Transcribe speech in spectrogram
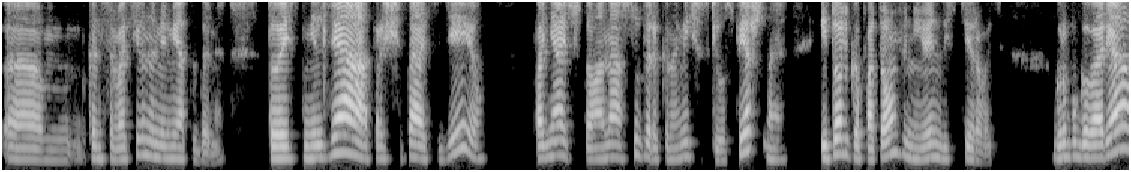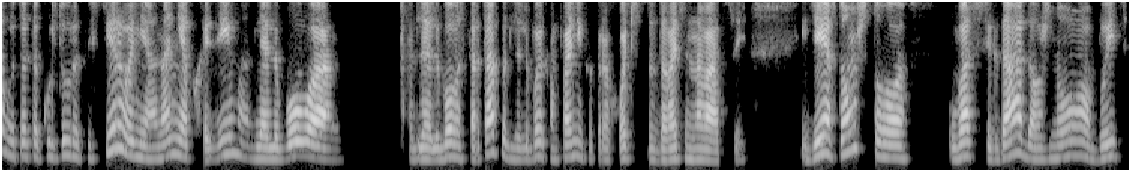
эм, консервативными методами. То есть нельзя просчитать идею, понять, что она суперэкономически успешная, и только потом в нее инвестировать. Грубо говоря, вот эта культура тестирования, она необходима для любого для любого стартапа, для любой компании, которая хочет создавать инновации. Идея в том, что у вас всегда должно быть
